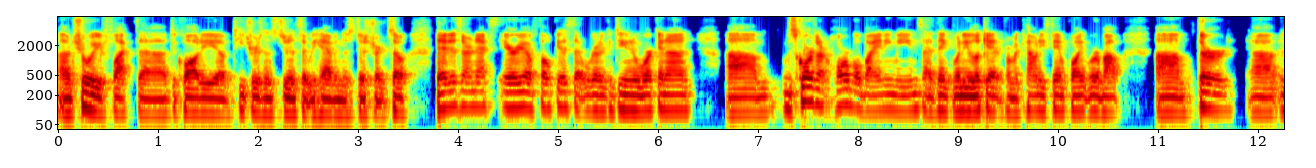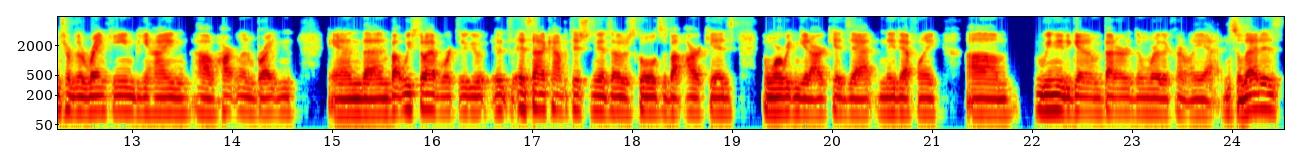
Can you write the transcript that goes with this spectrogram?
uh, truly reflect uh, the quality of teachers and students that we have in this district. So that is our next area of focus that we're going to continue working on. Um, the scores aren't horrible by any means. I think when you look at it from a county standpoint, we're about um, third uh, in terms of ranking behind uh, Hartland and Brighton. And then, but we still have work to do. It's, it's not a competition against other schools. It's about our kids and where we can get our kids at. And they definitely um, we need to get them better than where they're currently at. And so that is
